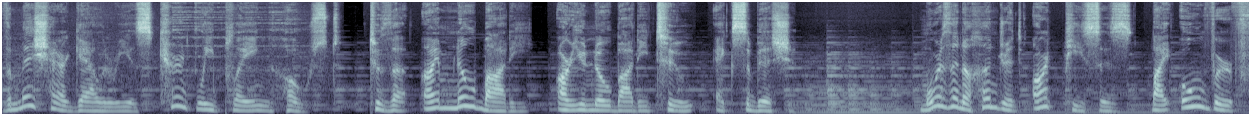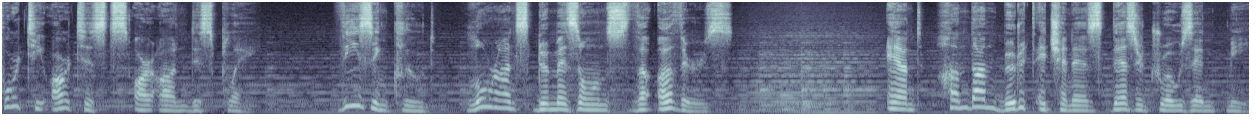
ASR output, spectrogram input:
The Meşher Gallery is currently playing host to the I'm Nobody, Are You Nobody Too exhibition. More than a hundred art pieces by over 40 artists are on display. These include Laurence de Maison's The Others and Handan Börüteçene's Desert Rose and Me.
